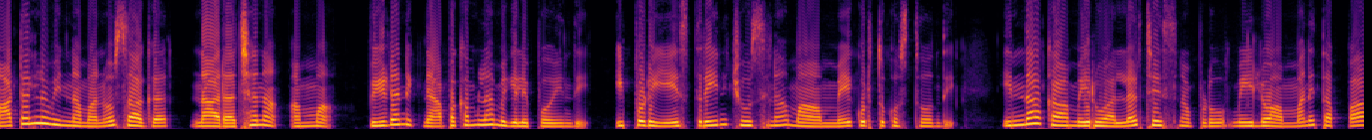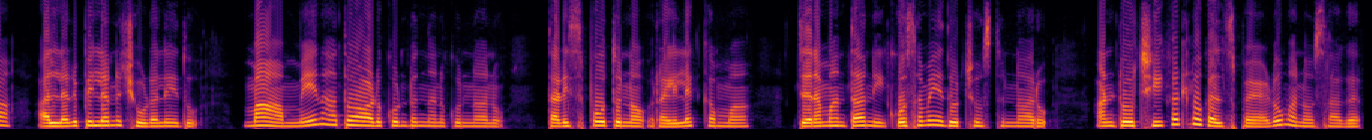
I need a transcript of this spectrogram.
మాటలను విన్న మనోసాగర్ నా రచన అమ్మ వీడని జ్ఞాపకంలా మిగిలిపోయింది. ఇప్పుడు ఏ స్త్రీని చూసినా మా అమ్మే గుర్తుకొస్తోంది. ఇందాక మీరు అల్లరి చేసినప్పుడు మీలో అమ్మని తప్ప అల్లరి పిల్లను చూడలేదు. మా అమ్మే నాతో ఆడుకుంటుందనుకున్నాను. తడిసిపోతున్నావు రైలెక్కమ్మా. జనమంతా నీకోసమే ఎదురుచూస్తున్నారు అంటూ చీకట్లో కలిసిపోయాడు మనోసాగర్.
